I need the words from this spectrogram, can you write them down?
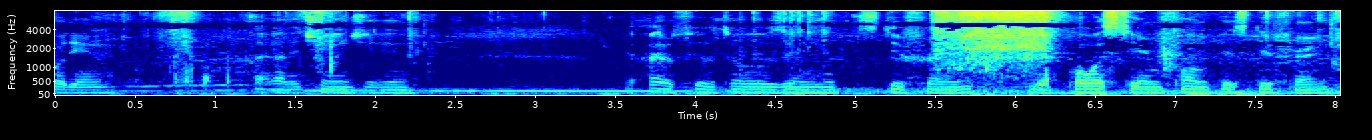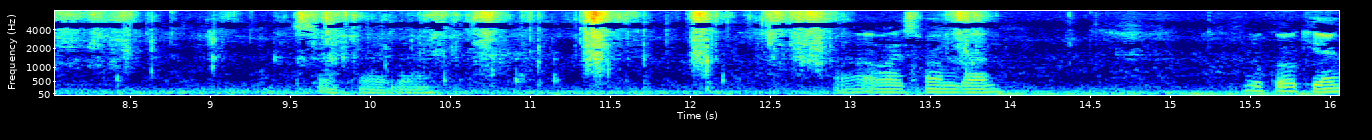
Put in. I gotta change the, the oil filter housing. It's different. The power steering pump is different. Something like that. Otherwise, I'm done. Look okay.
